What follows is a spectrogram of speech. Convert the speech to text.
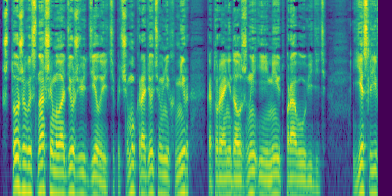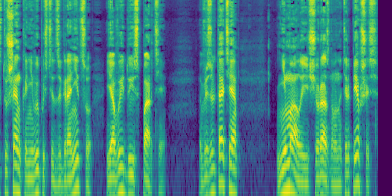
«Что же вы с нашей молодежью делаете? Почему крадете у них мир, который они должны и имеют право увидеть? Если Евтушенко не выпустит за границу, я выйду из партии». В результате, немало еще разного натерпевшись,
